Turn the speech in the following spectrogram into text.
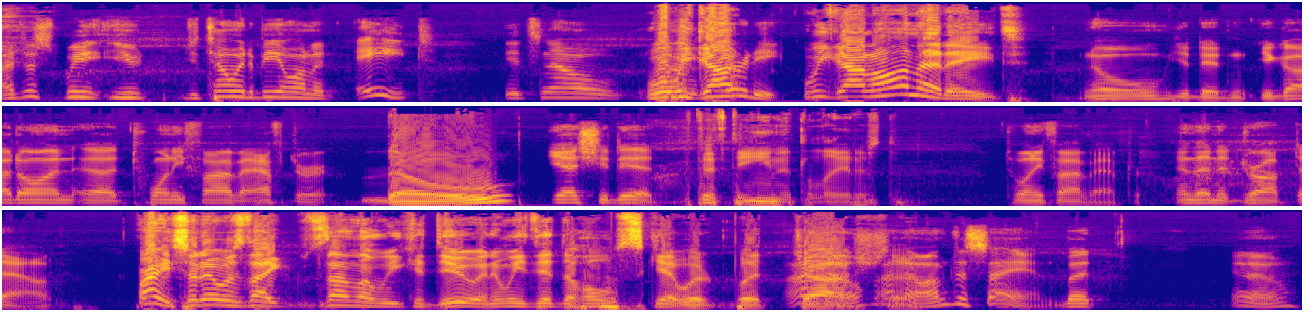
I just we you you tell me to be on at eight. It's now Well, we got we got on at eight. No, you didn't. You got on uh, 25 after it. No, Yes, you did. fifteen at the latest. 25 after, and then it dropped out. Right. So that was like something we could do, and then we did the whole skit with with Josh. I know. I know. I'm just saying, but you know,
